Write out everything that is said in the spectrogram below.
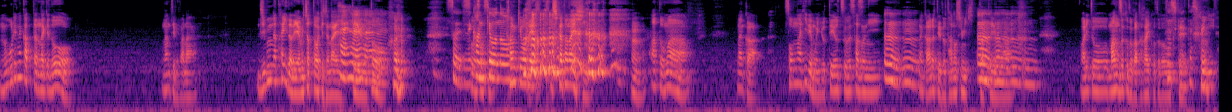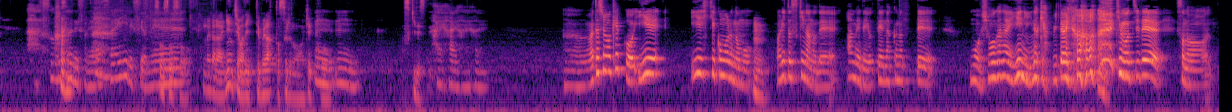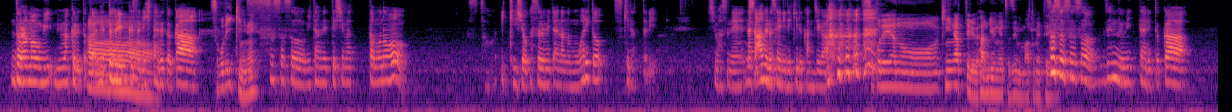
登れなかったんだけど、なんていうのかな。自分が怠惰でやめちゃったわけじゃないっていうのはいはいはいそうですね、環境の。環境で仕方ないし。うん。あとまあ、なんか、そんな日でも予定を潰さずに、うんうん。なんかある程度楽しみきっうんたっていうのが、うんうんうん。割と満足度が高いことが多く確かにて。確かに。あそう、そうですね。それいいですよね。そうそうそう。だから、現地まで行ってブラッとするのは結うんう構ん。好きですね。はいはいはいはい。うん、私も結構家、家引きこもるのもうん。割と好きなので、雨で予定なくなって、もうしょうがない家にいなきゃみたいな気持ちで、その、ドラマを見見まくるとか、ネットフリックスに浸るとか、そこで一気にね。そうそうそう、見ためてしまったものを、そう、一気に消化するみたいなのも割と好きだったりしますね。なんか雨のせいにできる感じが。そこで、あのー気になってる韓流のやつを全部まとめて。そうそうそうそう。全部見たりとか、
